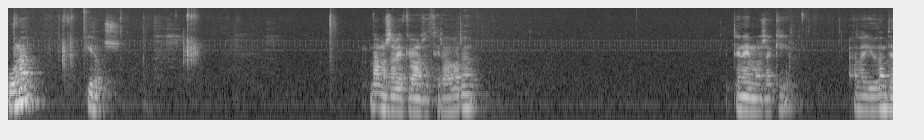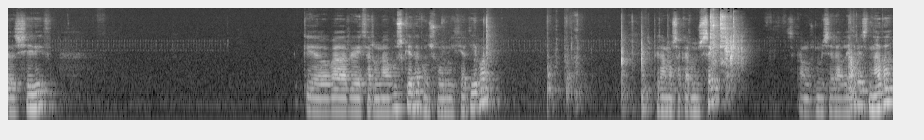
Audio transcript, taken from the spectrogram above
una y dos. Vamos a ver qué vamos a hacer ahora. Tenemos aquí al ayudante del sheriff que va a realizar una búsqueda con su iniciativa. Esperamos sacar un 6. Sacamos un miserable 3, nada.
